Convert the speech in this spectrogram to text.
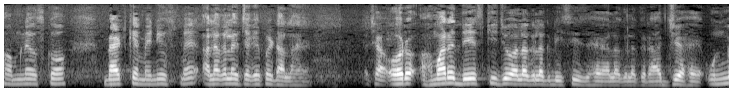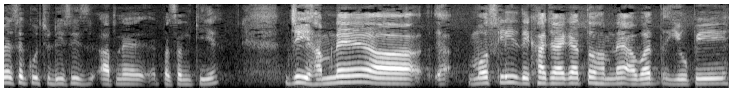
हमने उसको बैठ के मेन्यूज में अलग अलग जगह पे डाला है। अच्छा और हमारे देश की जो अलग अलग डिशेज है अलग अलग राज्य है, उनमें से कुछ डिशेज आपने पसंद की है? जी, हमने मोस्टली देखा जाएगा तो हमने अवध, यूपी,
